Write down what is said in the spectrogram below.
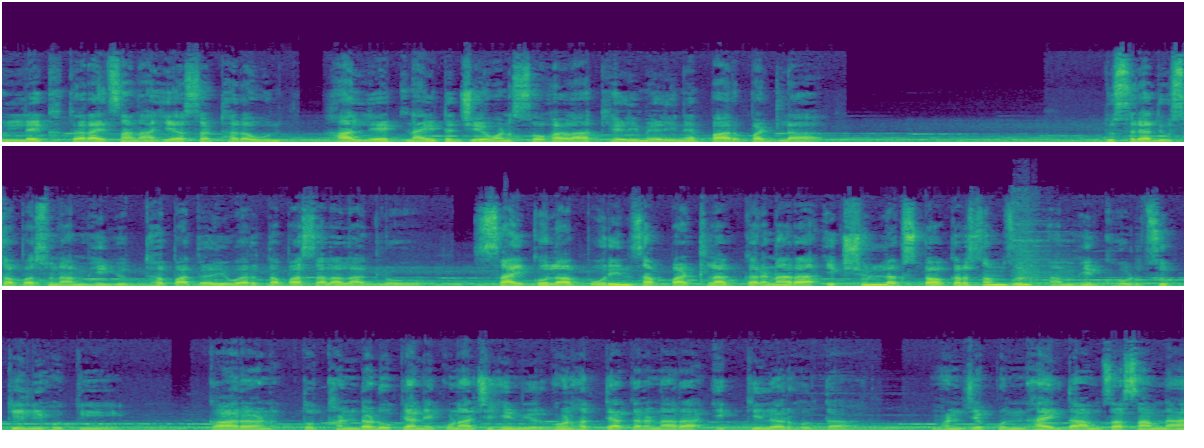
उल्लेख करायचा नाही असं ठरवून हा लेट नाईट जेवण सोहळा खेळीमेळीने पार पडला. दुसऱ्या दिवसापासून आम्ही युद्ध पातळीवर तपासाला लागलो. सायकोला पोरींचा पाठलाग करणारा एक क्षुल्लक स्टॉकर समजून आम्ही घोडचूक केली होती. कारण तो थंड डोक्याने कुणाचीही निर्घुण हत्या करणारा एक किलर होता. म्हणजे पुन्हा एकदा आमचा सामना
